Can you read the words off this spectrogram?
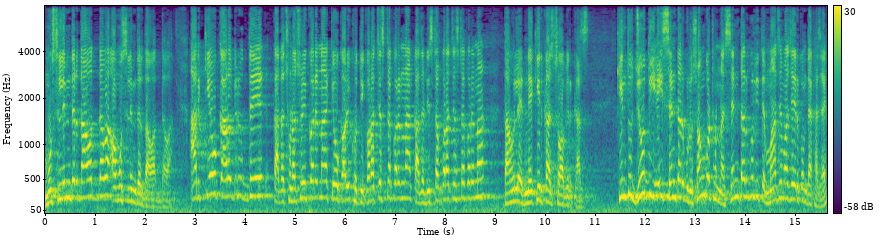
মুসলিমদের দাওয়াত দেওয়া, অমুসলিমদের দাওয়াত দেওয়া। আর কেউ কারও বিরুদ্ধে কাদা ছোঁড়াছুড়ি করে না, কেউ কারও ক্ষতি করার চেষ্টা করে না, কাজে ডিস্টার্ব করার চেষ্টা করে না, তাহলে নেকির কাজ সবের কাজ। কিন্তু যদি এই সেন্টারগুলো, সংগঠন না সেন্টারগুলিতে মাঝে মাঝে এরকম দেখা যায়,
